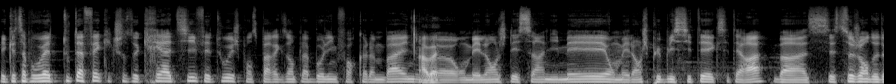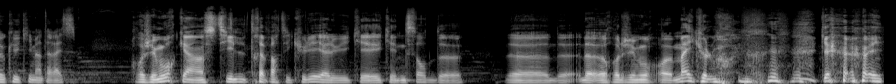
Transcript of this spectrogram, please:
et que ça pouvait être tout à fait quelque chose de créatif et tout. Et je pense par exemple à Bowling for Columbine où Ah ouais. euh, on mélange dessin animé, on mélange publicité, etc. Bah c'est ce genre de docu qui m'intéresse. Roger Moore qui a un style très particulier à lui, qui est, qui est une sorte de de, de, de- euh, Roger Moore, euh, Michael Moore, Qui a- oui,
